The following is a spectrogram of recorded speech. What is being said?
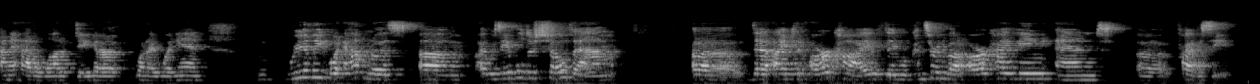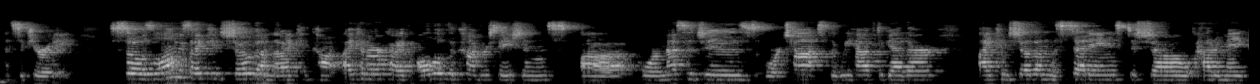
kind of had a lot of data when I went in. Really, what happened was um, I was able to show them uh, that I could archive. They were concerned about archiving and uh, privacy and security. So as long as I can show them that I can I can archive all of the conversations uh, or messages or chats that we have together, I can show them the settings to show how to make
